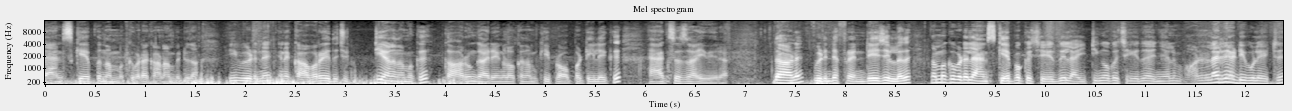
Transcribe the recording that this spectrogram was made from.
ലാൻഡ്സ്കേപ്പ് നമുക്ക് ഇവിടെ കാണാൻ പറ്റുക ഈ വീടിനെ ഇങ്ങനെ കവർ ചെയ്ത് ചുറ്റിയാണ് നമുക്ക് കാറും കാര്യങ്ങളൊക്കെ നമുക്ക് ഈ പ്രോപ്പർട്ടിയിലേക്ക് ആക്സസ് ആയി വരിക. ഇതാണ് വീടിന്റെ ഫ്രണ്ടേജ് ഉള്ളത്. നമുക്കിവിടെ ലാൻഡ്സ്കേപ്പ് ഒക്കെ ചെയ്ത് ലൈറ്റിംഗ് ഒക്കെ ചെയ്ത് കഴിഞ്ഞാൽ വളരെ അടിപൊളിയായിട്ട്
